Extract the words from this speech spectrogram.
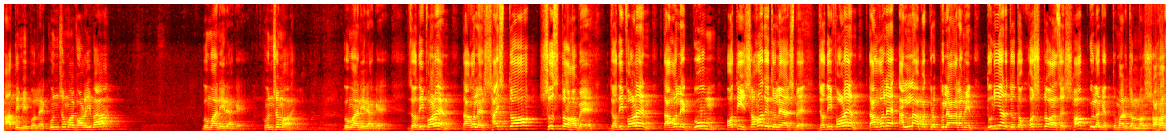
ফাতিমি বলে। কোন সময় পড়িবা? গুমানির আগে। কোন সময়? গুমানির আগে। যদি পড়েন, তাহলে স্বাস্থ্য সুস্থ হবে। যদি পড়েন, তাহলে গুম অতি সহজে চলে আসবে। যদি পড়েন, তাহলে আল্লাহ পাকরবুল আলমিন দুনিয়ার যত কষ্ট আছে সবগুলাকে তোমার জন্য সহজ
